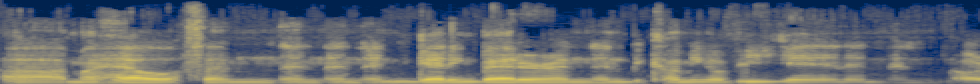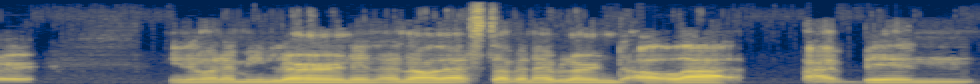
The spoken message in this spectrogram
uh, my health and, and, and, and getting better and, and becoming a vegan and, and or you know what I mean, learn and, and all that stuff. And I've learned a lot. I've been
